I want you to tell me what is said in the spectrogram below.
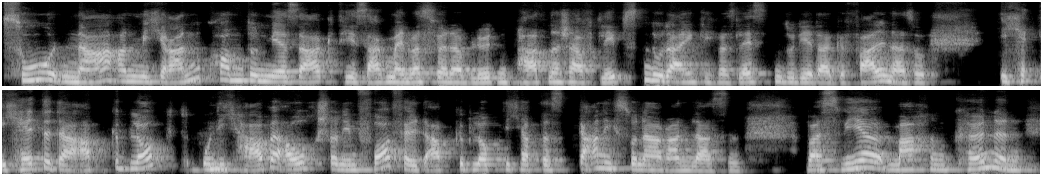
zu nah an mich rankommt und mir sagt, hey, sag mal, in was für einer blöden Partnerschaft lebst du da eigentlich? Was lässt du dir da gefallen? Also ich, ich hätte da abgeblockt und ich habe auch schon im Vorfeld abgeblockt. Ich habe das gar nicht so nah ranlassen. Was wir machen können,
